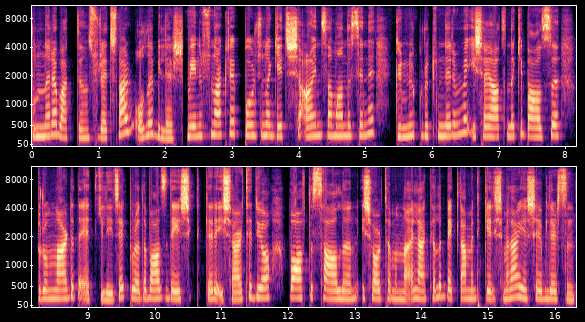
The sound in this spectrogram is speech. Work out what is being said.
bunlara baktığın süreçler olabilir. Venüs'ün Akrep Burcu'na geçişi aynı zamanda seni günlük rutinlerin ve iş hayatındaki bazı durumlarda da etkileyecek. Burada bazı değişikliklere işaret ediyor. Bu hafta sağlığın, iş ortamınla alakalı beklenmedik gelişmeler yaşayabilirsin.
